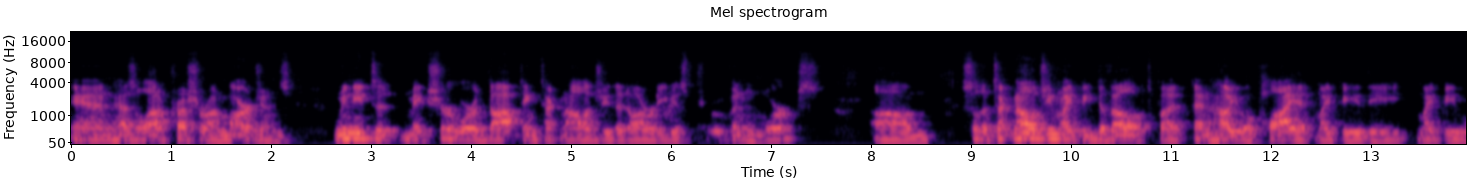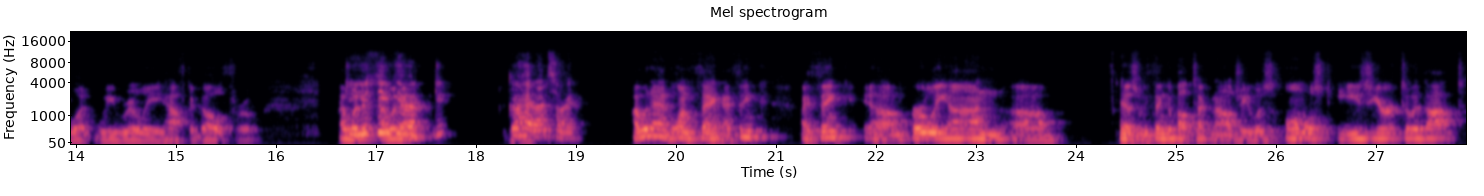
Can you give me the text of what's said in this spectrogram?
and has a lot of pressure on margins, we need to make sure we're adopting technology that already is proven and works. Um, so the technology might be developed, but then how you apply it might be the might be what we really have to go through. I do would, you think there? Add, do, go ahead. I'm sorry. I would add one thing. I think I think um, early on, uh, as we think about technology, it was almost easier to adopt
